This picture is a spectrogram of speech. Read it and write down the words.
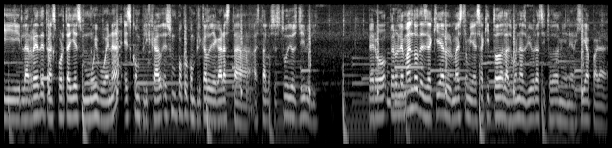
y la red de transporte ahí es muy buena, es complicado, es un poco complicado llegar hasta, hasta los estudios Ghibli. Pero, pero le mando desde aquí al maestro Miyazaki todas las buenas vibras y toda mi energía para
